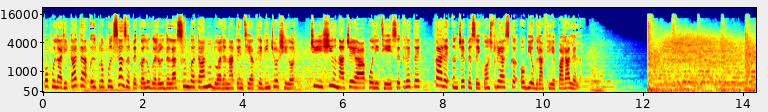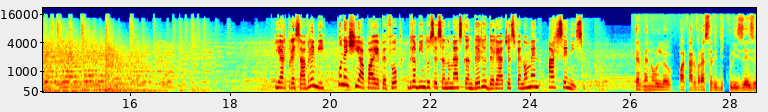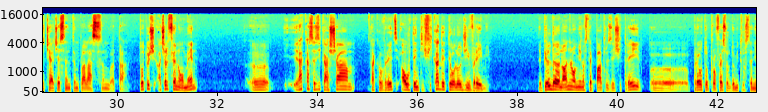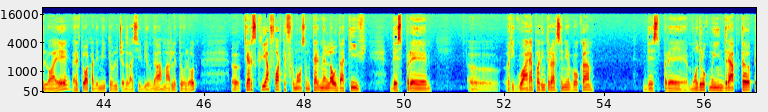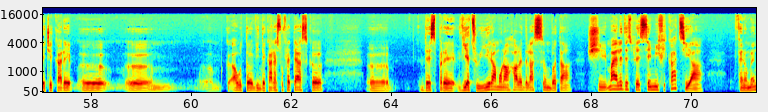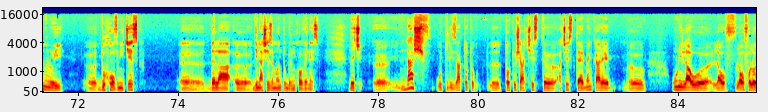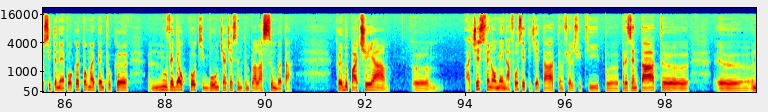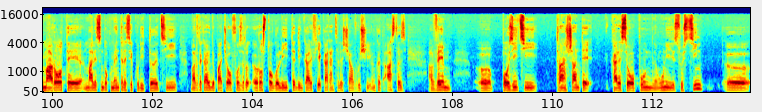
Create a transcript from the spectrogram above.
Popularitatea îl propulsează pe călugărul de la Sâmbăta nu doar în atenția credincioșilor, ci și în aceea a poliției secrete, care începe să-i construiască o biografie paralelă. iar presa vremii pune și apaie pe foc, grăbindu-se să numească în derâdere acest fenomen arsenism. Termenul uh, parcă ar vrea să ridiculizeze ceea ce se întâmplă la sâmbătă. Totuși, acel fenomen uh, era, ca să zic așa, dacă vreți, autentificat de teologii vremii. De pildă, în anul 1943, uh, preotul profesor Dumitru Stăniloae, rectorul Academiei Teologice de la Sibiu, da, marele teolog, Uh, chiar scria foarte frumos, în termeni laudativi, despre uh, rigoarea Părintelui Arsenie Boca, despre modul cum îi îndreaptă pe cei care uh, uh, caută vindecarea sufletească, uh, despre viețuirea monahală de la sâmbăta și mai ales despre semnificația fenomenului uh, duhovnicesc Uh, de la, uh, din așezământul brâncovenesc. Deci, uh, n-aș utiliza totu, totuși acest, acest termen care unii l-au, l-au, l-au folosit în epocă tocmai pentru că nu vedeau cu ochii buni ceea ce se întâmpla la sâmbăta. Că după aceea acest fenomen a fost etichetat în fel și chip, prezentat în marote, mai ales în documentele securității, marote care după aceea au fost rostogolite, din care fiecare a înțeles ce a vrut și încât astăzi avem uh, poziții tranșante care se opun, unii susțin uh,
